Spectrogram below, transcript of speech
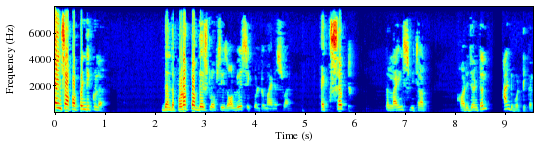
lines are perpendicular, then the product of their slopes is always equal to minus 1 except the lines which are horizontal and vertical.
